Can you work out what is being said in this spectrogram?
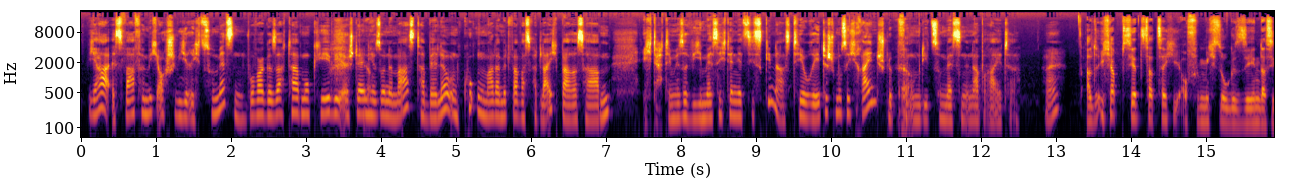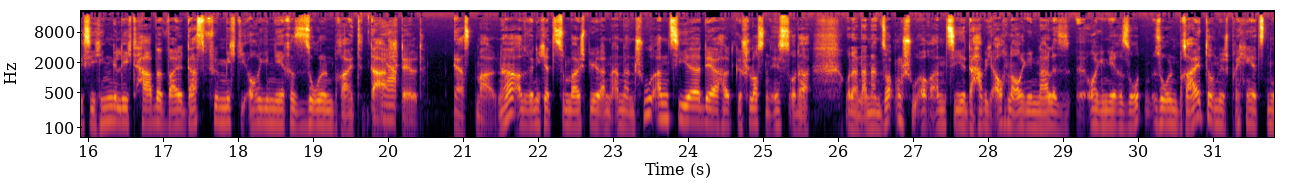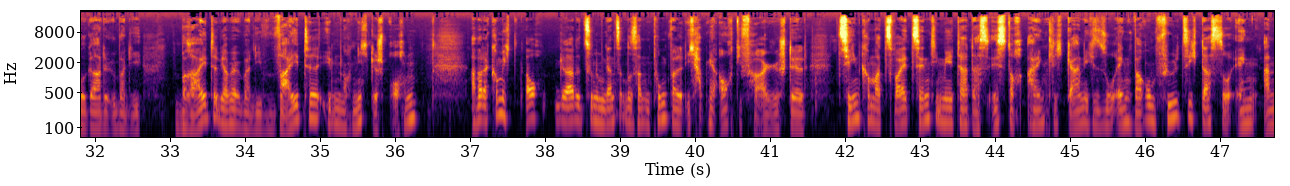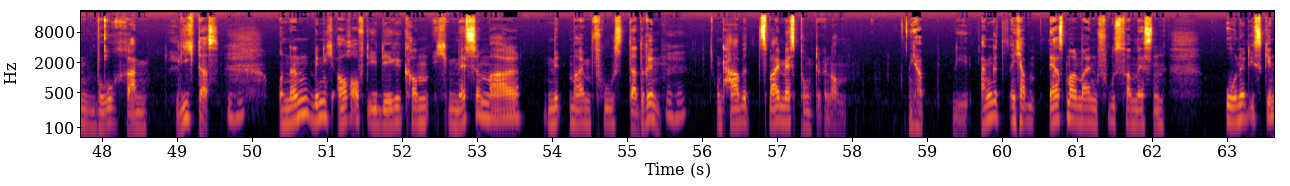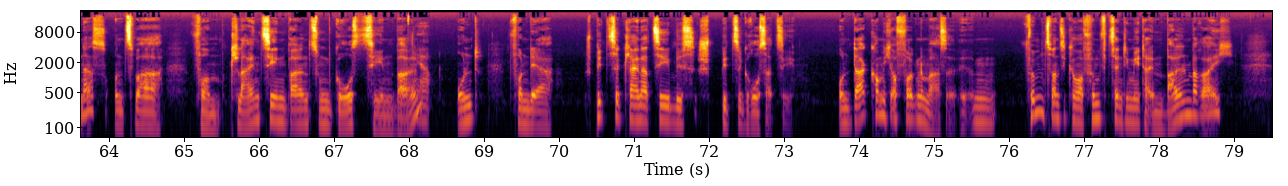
ja. es war für mich auch schwierig zu messen, wo wir gesagt haben, okay, wir erstellen Ja. hier so eine Maßtabelle und gucken mal, damit wir was Vergleichbares haben. Ich dachte mir so, wie messe ich denn jetzt die Skinners? Theoretisch muss ich reinschlüpfen, Ja. um die zu messen in der Breite. Hä? Also ich habe es jetzt tatsächlich auch für mich so gesehen, dass ich sie hingelegt habe, weil das für mich die originäre Sohlenbreite darstellt. Erstmal. Ne? Also wenn ich jetzt zum Beispiel einen anderen Schuh anziehe, der halt geschlossen ist oder, oder einen anderen Sockenschuh auch anziehe, da habe ich auch eine originale, äh, originäre So Sohlenbreite und wir sprechen jetzt nur gerade über die Breite. Wir haben ja über die Weite eben noch nicht gesprochen. Aber da komme ich auch gerade zu einem ganz interessanten Punkt, weil ich habe mir auch die Frage gestellt, 10,2 Zentimeter, das ist doch eigentlich gar nicht so eng. Warum fühlt sich das so eng an? Woran liegt das? Und dann bin ich auch auf die Idee gekommen, ich messe mal mit meinem Fuß da drin und habe zwei Messpunkte genommen. Ich habe die ange ich habe erstmal meinen Fuß vermessen ohne die Skinners und zwar vom Kleinzehenballen zum Großzehenballen Ja. und von der Spitze kleiner C bis Spitze großer C. Und da komme ich auf folgende Maße. Ähm, 25,5 Zentimeter im Ballenbereich,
